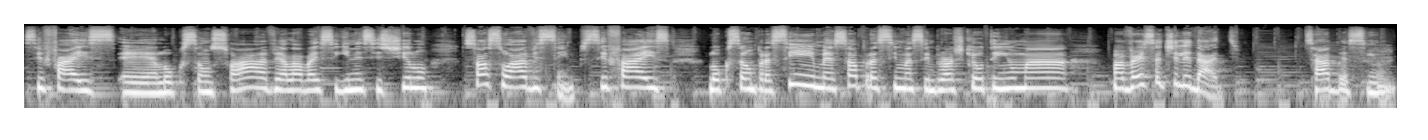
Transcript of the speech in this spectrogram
Se faz é, locução suave, ela vai seguir nesse estilo só suave sempre. Se faz locução para cima, é só para cima sempre. Eu acho que eu tenho uma, uma versatilidade, sabe? Assim,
